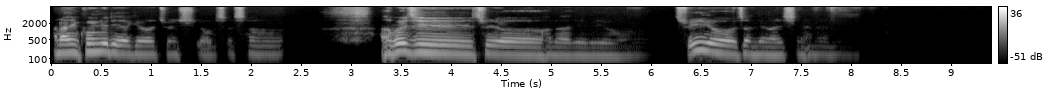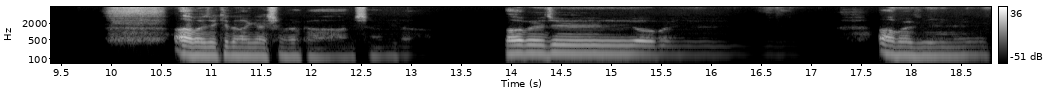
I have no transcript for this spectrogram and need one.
하나님 국률이 여겨 주시옵소서. 아버지 주여 하나님이여 주여 전능하신 하나님 아버지 기도하게 하심을 감사합니다. 아버지 아버지 아버지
